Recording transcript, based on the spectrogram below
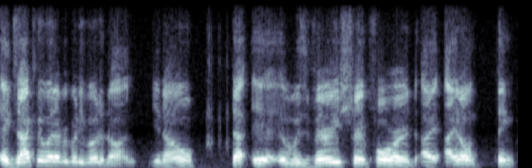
exactly what everybody voted on. You know, that it, it was very straightforward. I, I don't think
